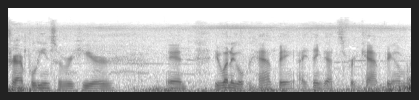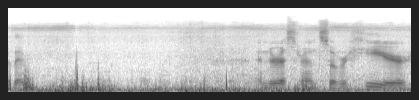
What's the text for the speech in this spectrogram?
trampolines over here. And if you want to go camping, I think that's for camping over there. And the restaurants over here.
